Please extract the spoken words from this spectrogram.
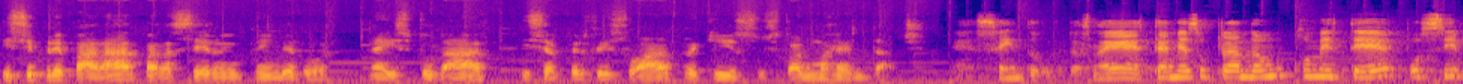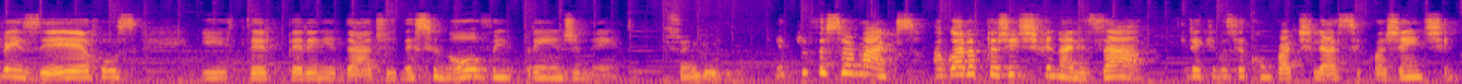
e se preparar para ser um empreendedor, né, estudar e se aperfeiçoar para que isso se torne uma realidade. Sem dúvidas, né? Até mesmo para não cometer possíveis erros e ter perenidade nesse novo empreendimento. Sem dúvida. E professor Marcos, agora para a gente finalizar, queria que você compartilhasse com a gente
